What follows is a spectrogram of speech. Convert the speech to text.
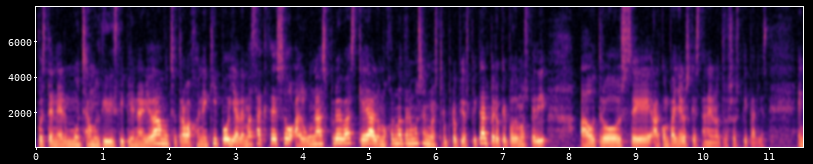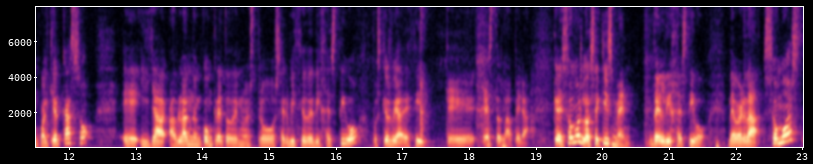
pues tener mucha multidisciplinariedad, mucho trabajo en equipo y además acceso a algunas pruebas que a lo mejor no tenemos en nuestro propio hospital, pero que podemos pedir a otros eh, compañeros que están en otros hospitales. En cualquier caso, eh, y ya hablando en concreto de nuestro servicio de digestivo, pues ¿qué os voy a decir? Que esto es la pera, que somos los X-Men del digestivo, de verdad, somos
